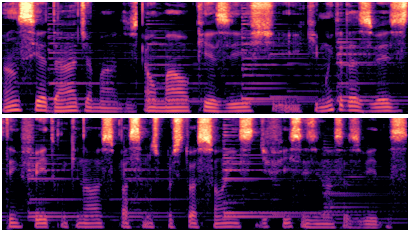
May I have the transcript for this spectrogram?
A ansiedade, amados, é um mal que existe e que muitas das vezes tem feito com que nós passemos por situações difíceis em nossas vidas.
